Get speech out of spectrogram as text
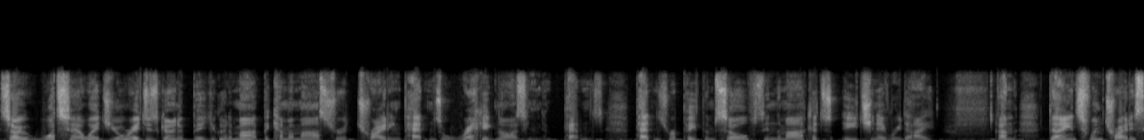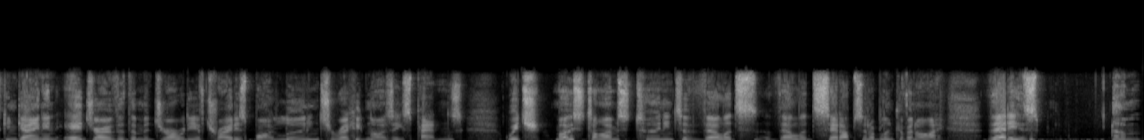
So what's our edge? Your edge is going to be you're going to become a master at trading patterns or recognizing patterns. Patterns repeat themselves in the markets each and every day um, day and swing traders can gain an edge over the majority of traders by learning to recognize these patterns which most times turn into valid valid setups in a blink of an eye. That is um,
